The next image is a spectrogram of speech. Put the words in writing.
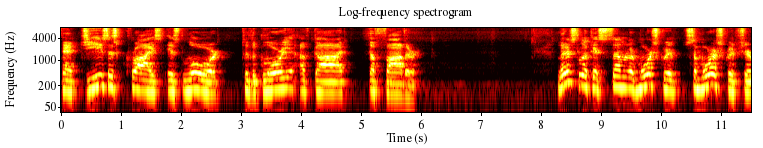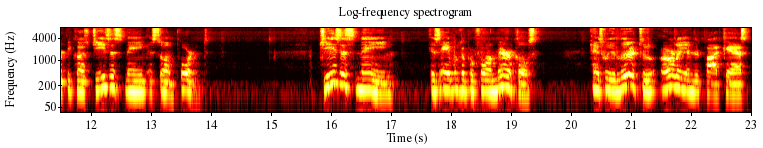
that Jesus Christ is Lord to the glory of God the Father. Let us look at some more script, some more scripture because Jesus' name is so important. Jesus' name is able to perform miracles, as we alluded to early in the podcast,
